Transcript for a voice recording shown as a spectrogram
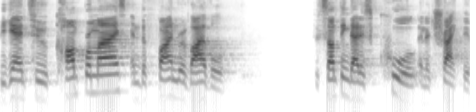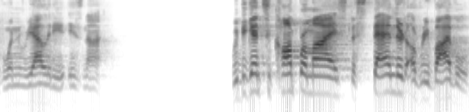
began to compromise and define revival to something that is cool and attractive when in reality it is not. We began to compromise the standard of revival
